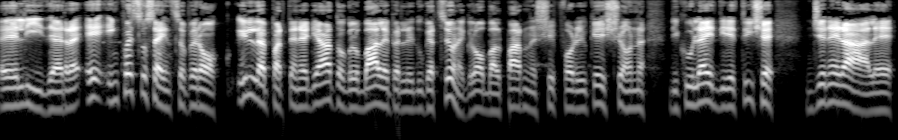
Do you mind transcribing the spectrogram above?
eh, leader. E in questo senso, però, il partenariato globale per l'educazione, Global Partnership for Education, di cui lei è direttrice generale,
